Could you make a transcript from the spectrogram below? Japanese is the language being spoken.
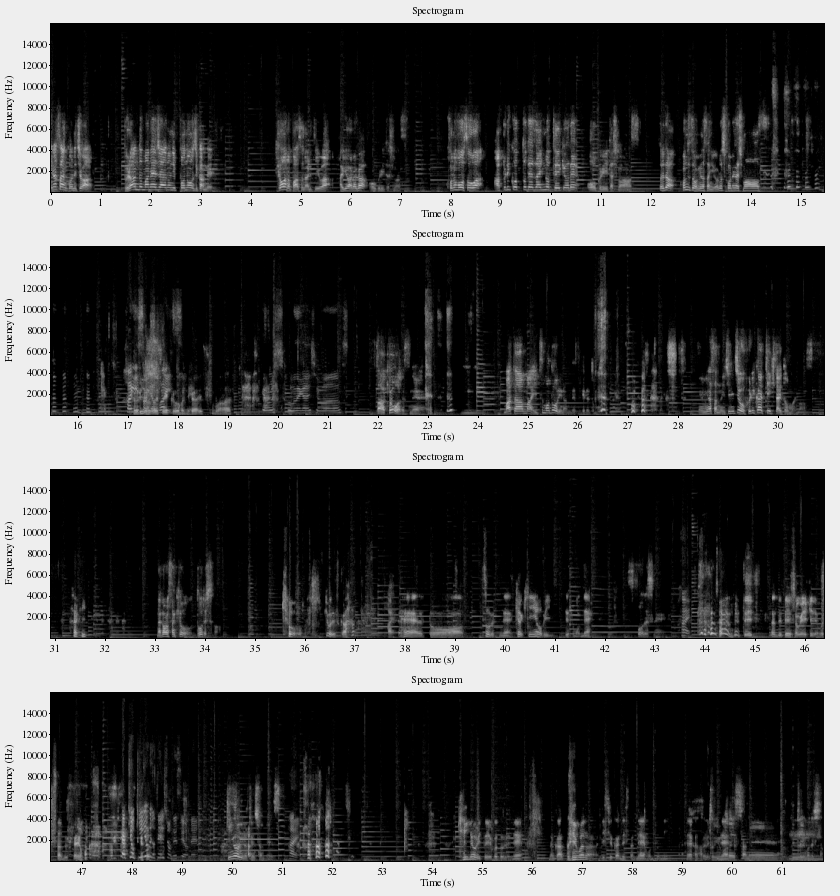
皆さんこんにちは。ブランドマネージャーの日本のお時間です。今日のパーソナリティは萩原がお送りいたします。この放送はアプリコットデザインの提供でお送りいたします。それでは本日も皆さんよろしくお願いします。はい、さんやよろしくお願いします。よろしくお願いします。さあ今日はですね、うん、またまあいつも通りなんですけれども、え 皆さんの一日を振り返っていきたいと思います。はい。中村さん今日どうでしたか？今日、今日ですか？はい。えーっと、そうですね。今日金曜日ですもんね。そうですね。はい。なんでテン、なんでテンションが一気に落ちたんですか、今？いや、今日金曜日のテンションですよね。金曜日のテンションです。はい。金曜日ということでね、なんかあっという間な一週間でしたね、本当に。早かあったですっという間ね。でしたね。あっという間でした。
